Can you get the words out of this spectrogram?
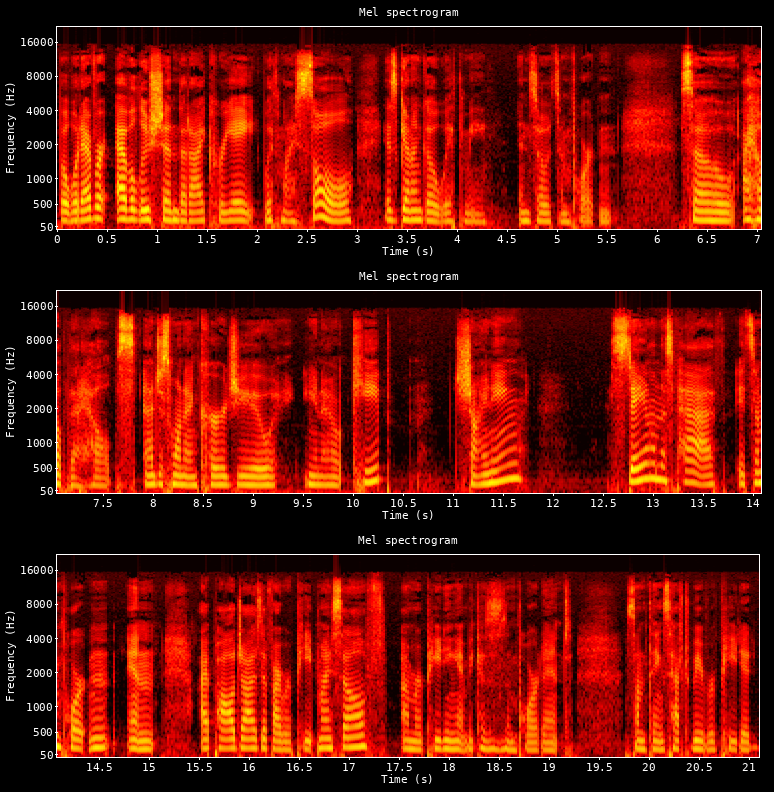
but whatever evolution that I create with my soul is going to go with me. And so it's important. So I hope that helps. I just want to encourage you, you know, keep shining stay on this path. It's important. And I apologize if I repeat myself. I'm repeating it because it's important. Some things have to be repeated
